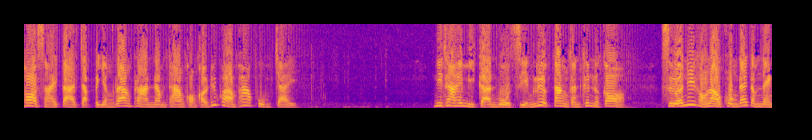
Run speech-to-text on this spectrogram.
ทอดสายตาจับไปยังร่างพรานนำทางของเขาด้วยความภาคภูมิใจ นี่ถ้าให้มีการโหวตเสียงเลือกตั้งกันขึ้นแล้วก็ เสือนี่ของเราคงได้ตำแหน่ง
